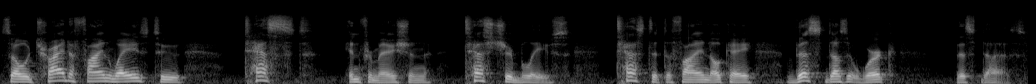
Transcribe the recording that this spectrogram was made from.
So try to find ways to test information, test your beliefs, test it to find, okay, this doesn't work, this does.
